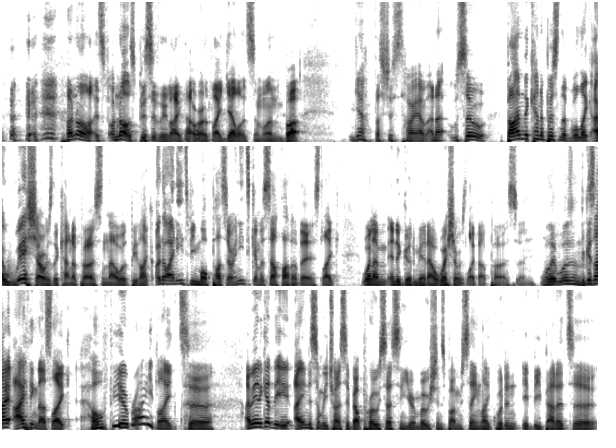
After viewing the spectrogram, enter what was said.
I'm, I'm not, I'm not specifically like that, where I'd like yell at someone, but yeah, that's just how I am. And I, so, but I'm the kind of person that will like, I wish I was the kind of person that would be like, oh no, I need to be more positive. I need to get myself out of this. Like when I'm in a good mood, I wish I was like that person well, it wasn't because I, I think that's like healthier, right? Like to, I mean, I get the, I understand what you're trying to say about processing your emotions, but I'm saying like, wouldn't it be better to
